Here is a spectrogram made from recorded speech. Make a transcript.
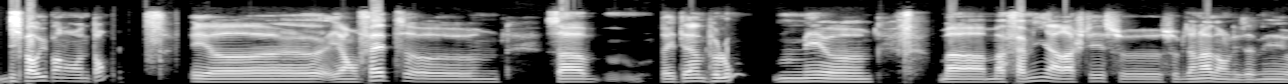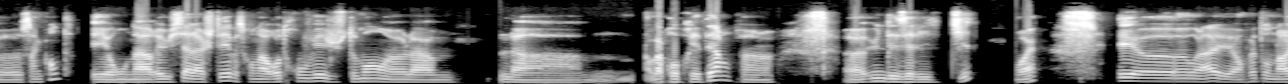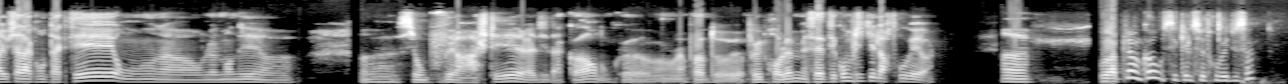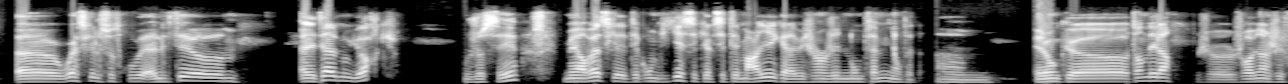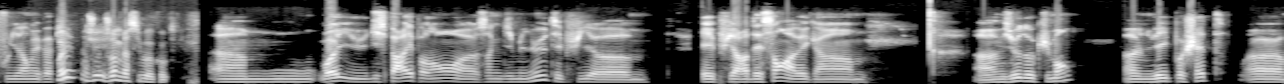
disparu pendant un temps. Et, euh, et en fait, euh, ça, a été un peu long, mais euh, ma, famille a racheté ce, bien-là dans les années euh, 50 et on a réussi à l'acheter parce qu'on a retrouvé justement la, la, propriétaire, une des héritiers, ouais. Et voilà, et en fait on a réussi à la contacter, on, a, on lui a demandé euh, si on pouvait la racheter, elle a dit d'accord, donc euh, on n'a pas, de- pas eu de problème, mais ça a été compliqué de la retrouver, ouais. Vous vous rappelez encore où c'est qu'elle se trouvait tout ça? Euh, où est-ce qu'elle se trouvait? Elle était, euh, elle était à New York, je sais. Mais en fait, ce qui a été compliqué, c'est qu'elle s'était mariée et qu'elle avait changé de nom de famille, en fait. Euh, et donc, euh, attendez là, je, je reviens, je vais fouiller dans mes papiers. Oui, je, je vous remercie beaucoup. Euh, ouais, il disparaît pendant euh, 5-10 minutes et puis euh, et puis il redescend avec un vieux document, euh, une vieille pochette. Euh,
